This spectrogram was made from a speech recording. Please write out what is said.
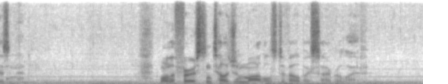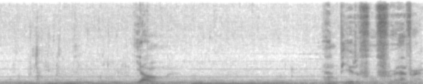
isn't it? One of the first intelligent models developed by CyberLife. Young and beautiful forever.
